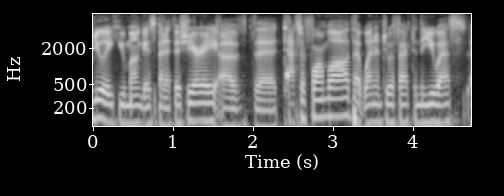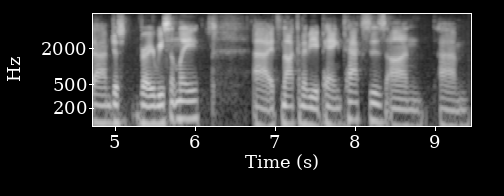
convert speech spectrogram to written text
really humongous beneficiary of the tax reform law that went into effect in the U.S. Um, just very recently. Uh, it's not going to be paying taxes on um,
